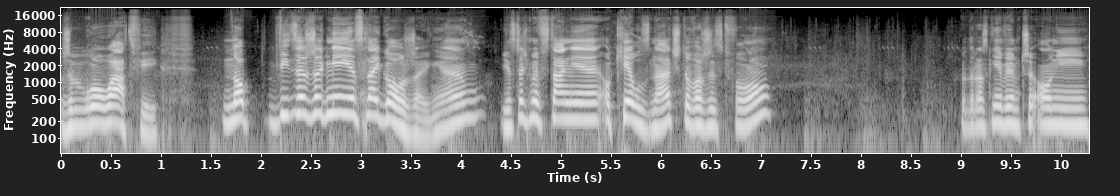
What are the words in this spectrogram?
Żeby było łatwiej. No, widzę, że nie jest najgorzej, nie? Jesteśmy w stanie okiełznać towarzystwo. Tylko teraz nie wiem, czy oni...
